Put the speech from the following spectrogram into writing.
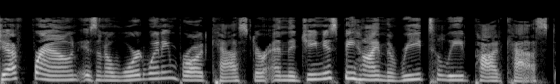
Jeff Brown is an award winning broadcaster and the genius behind the Read to Lead podcast,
